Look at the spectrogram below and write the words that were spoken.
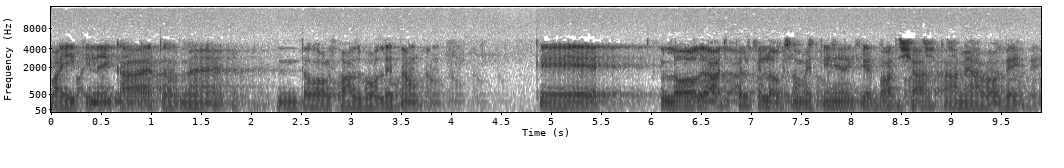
भाई की ने कहा है तो मैं दो अल्फाज बोल देता हूँ कि लोग, आजकल के लोग समझते हैं कि बादशाह कामयाब हो गए।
